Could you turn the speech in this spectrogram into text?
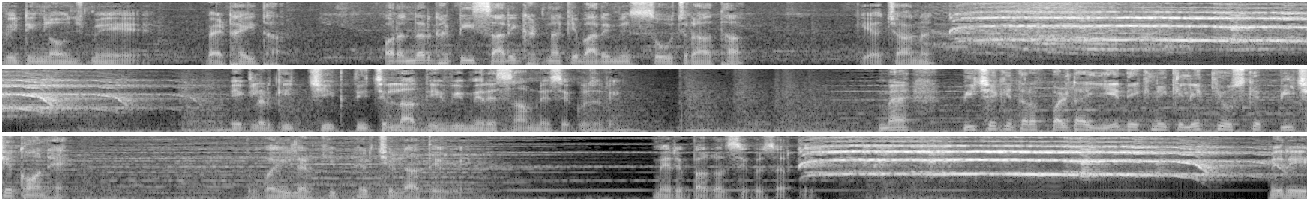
वेटिंग लाउंज में बैठा ही था और अंदर घटी सारी घटना के बारे में सोच रहा था कि अचानक एक लड़की चीखती चिल्लाती हुई मेरे सामने से गुजरी। मैं पीछे की तरफ़ पलटा ये देखने के लिए कि उसके पीछे कौन है। तो वही लड़की फिर चिल्लाते हुए मेरे बगल से गुजर गई। मेरे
